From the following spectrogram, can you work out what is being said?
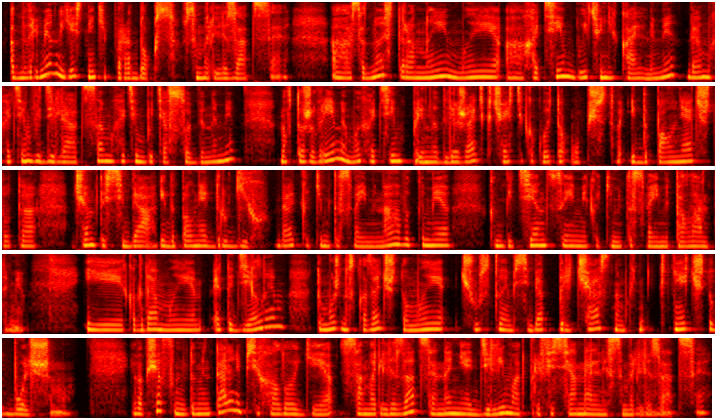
Одновременно есть некий парадокс в самореализации. А, с одной стороны, мы а, хотим быть уникальными, да, мы хотим выделяться, мы хотим быть особенными, но в то же время мы хотим принадлежать к части какой-то общества и дополнять что-то чем-то себя и дополнять других, да, какими-то своими навыками, компетенциями, какими-то своими талантами. И когда мы это делаем, то можно сказать, что мы чувствуем себя причастным к нечто большему. И вообще в фундаментальной психологии самореализация, она неотделима от профессиональной самореализации.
